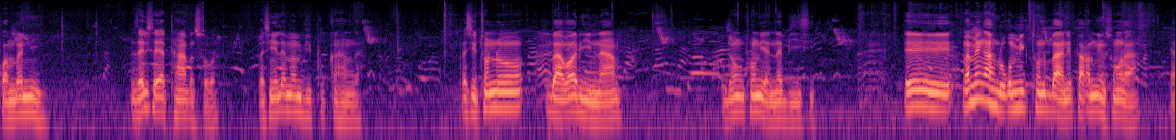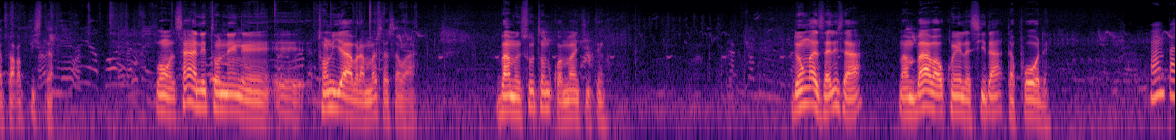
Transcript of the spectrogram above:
koamba nii zalisa yaa tãab n soba. Parce que yẽ la mam bi puk-kãsenga parce que tõnd baaba rɩɩ naam donc tõnd yaa nabiisi mam menga sẽn rog mik tõnd baa ne pagb ning sõora yaa pagb pista. Bon sã yaa ne tõnd nengẽ tõnd yaab rãmbã sasa wa bãmb n so tõnd koambã n kɩtẽ donc a zalisa mam baaba kõ la sɩda t'a paoodẽ Mam pa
